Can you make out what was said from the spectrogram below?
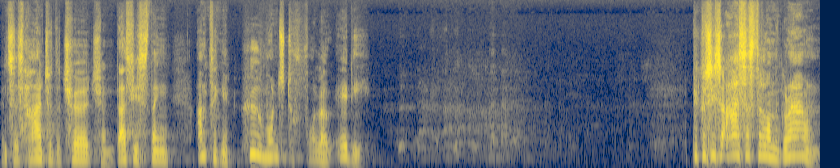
and says hi to the church and does his thing, I'm thinking, who wants to follow Eddie? because his eyes are still on the ground.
